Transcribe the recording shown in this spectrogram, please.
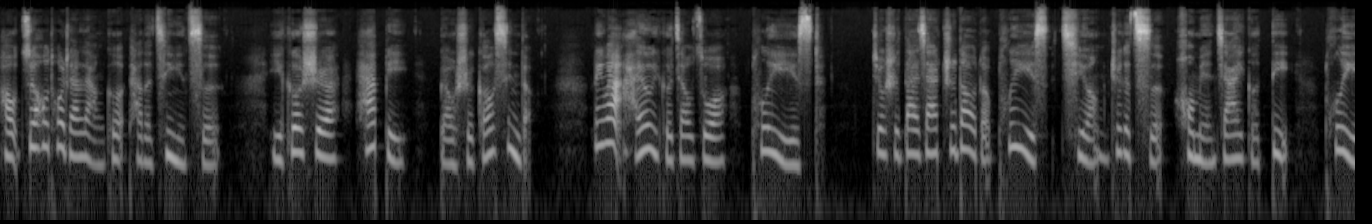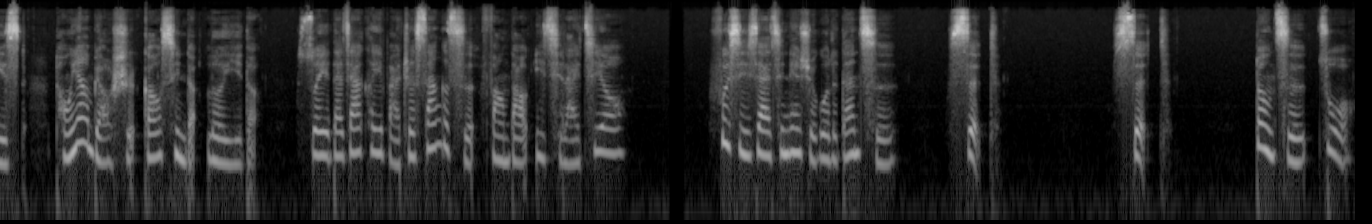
好，最后拓展两个它的近义词，一个是 happy，表示高兴的；另外还有一个叫做 pleased，就是大家知道的 please，请这个词后面加一个 d，pleased 同样表示高兴的、乐意的。所以大家可以把这三个词放到一起来记哦。复习一下今天学过的单词：sit，sit。动词做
